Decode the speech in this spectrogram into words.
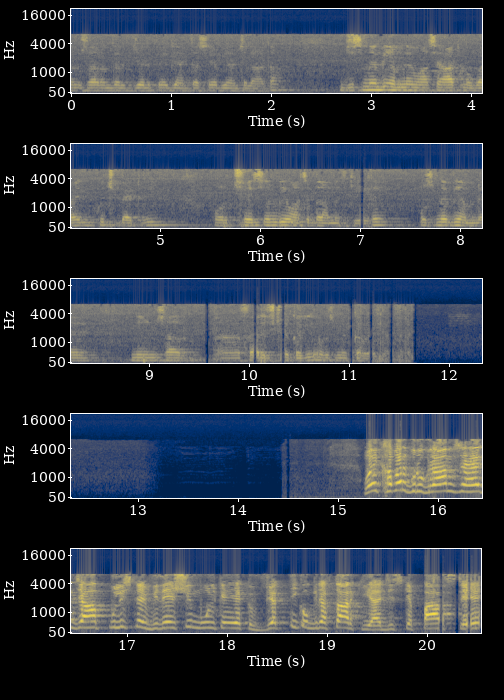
अनुसार अंदर जेल पे जनता से अभियान चला था जिसमें भी हमने वहाँ से आठ मोबाइल कुछ बैटरी और छह सिम भी वहाँ से बरामद किए थे। उसमें भी हमने नियमानुसार अनुसार रजिस्टर करी और उसमें कवर किया वही खबर गुरुग्राम से है, जहाँ पुलिस ने विदेशी मूल के एक व्यक्ति को गिरफ़्तार किया, जिसके पास से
